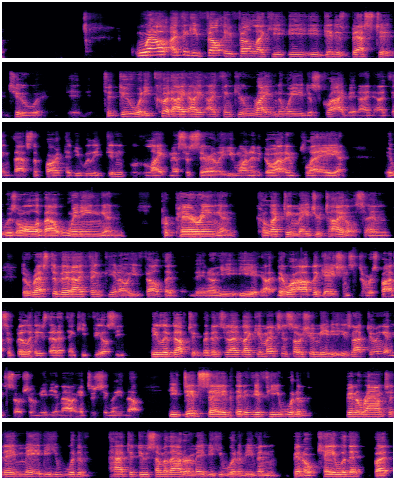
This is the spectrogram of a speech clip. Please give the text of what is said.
Well, I think he felt he felt like he he, he did his best to to to do what he could. I, I, I think you're right in the way you describe it. I, I think that's the part that he really didn't like necessarily. He wanted to go out and play, and it was all about winning and preparing and collecting major titles. And the rest of it, I think, you know, he felt that you know he he uh, there were obligations and responsibilities that I think he feels he he lived up to. But it's like, like you mentioned, social media. He's not doing any social media now. Interestingly enough he did say that if he would have been around today, maybe he would have had to do some of that, or maybe he would have even been okay with it. But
